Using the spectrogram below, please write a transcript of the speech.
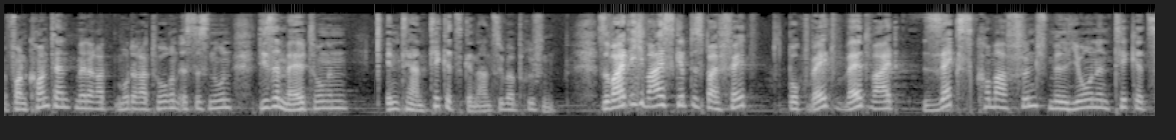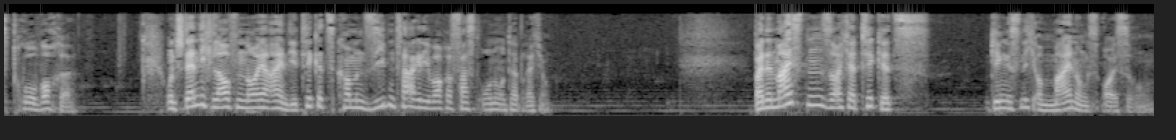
von Content-Moderatoren ist es nun, diese Meldungen intern Tickets genannt zu überprüfen. Soweit ich weiß, gibt es bei Facebook weltweit 6,5 Millionen Tickets pro Woche. Und ständig laufen neue ein. Die Tickets kommen sieben Tage die Woche fast ohne Unterbrechung. Bei den meisten solcher Tickets ging es nicht um Meinungsäußerungen.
